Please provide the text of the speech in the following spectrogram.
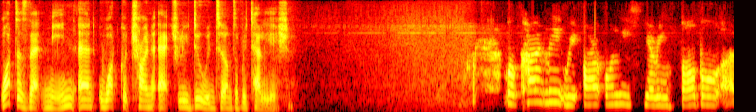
What does that mean, and what could China actually do in terms of retaliation? Well, currently we are only hearing verbal uh,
